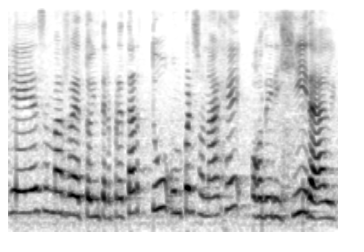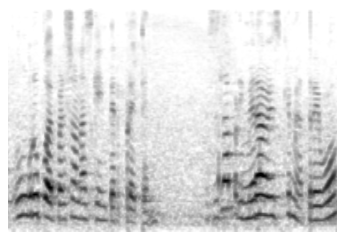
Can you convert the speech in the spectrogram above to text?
¿qué es más reto? ¿Interpretar tú un personaje o dirigir a un grupo de personas que interpreten? Pues es la primera vez que me atrevo.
